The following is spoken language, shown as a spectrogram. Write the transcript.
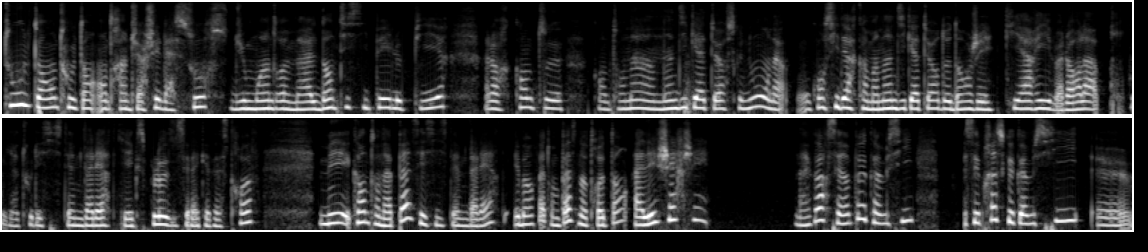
tout le temps, tout le temps en train de chercher la source du moindre mal, d'anticiper le pire. Alors quand, euh, quand on a un indicateur, ce que nous on, considère comme un indicateur de danger qui arrive, alors là, il y a tous les systèmes d'alerte qui explosent, c'est la catastrophe. Mais quand on n'a pas ces systèmes d'alerte, et eh ben en fait on passe notre temps à les chercher. D'accord? C'est un peu comme si, c'est presque comme si, euh,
